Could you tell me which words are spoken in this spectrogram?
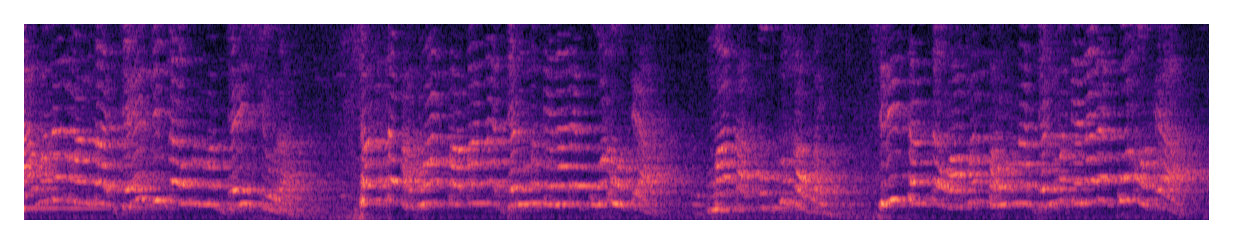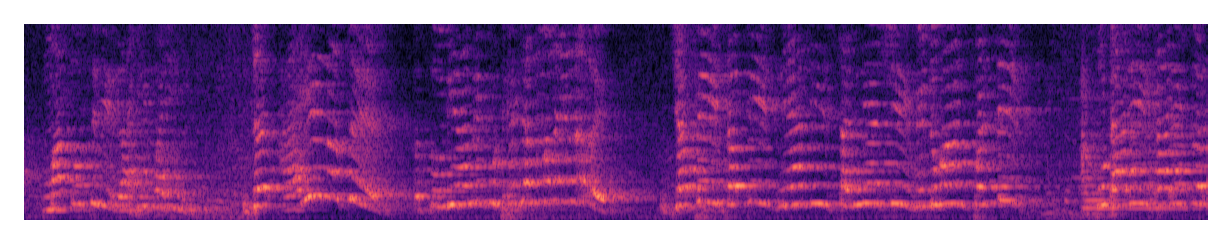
अगोदर म्हणतात जय जिजाऊ मग जय शिवराय. संत भगवान बाबांना जन्म देणाऱ्या कोण होत्या? माता कौतुकाबाई. श्री संत वामन भाऊंना जन्म देणाऱ्या कोण होत्या? मातोश्री राहीबाई. जर आई नसेल तर तुम्ही आम्ही कुठे जन्माला येणार आहे? जपी तपी ज्ञानी संन्यासी विद्वान पंडित पुढारी कार्यकर्ते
